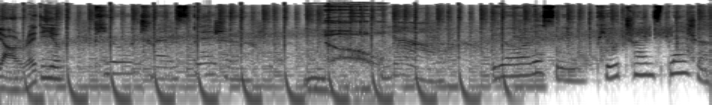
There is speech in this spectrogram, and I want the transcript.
Your radio. Pure Trance Pleasure. Now. Now. You're listening Pure Trance Pleasure.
